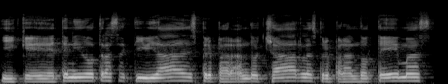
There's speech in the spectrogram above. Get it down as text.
y que he tenido otras actividades preparando charlas, preparando temas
